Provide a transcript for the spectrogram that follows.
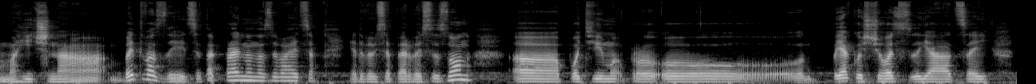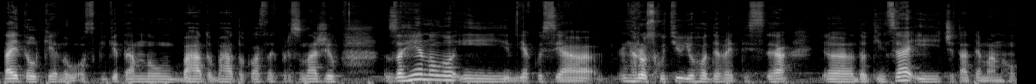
магічна битва, здається, так правильно називається. Я дивився перший сезон. Е, Потім про якось чогось я цей тайтл кинув, оскільки там ну, багато-багато класних персонажів загинуло, і якось я розхотів його дивитися е, до кінця і читати мангу.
